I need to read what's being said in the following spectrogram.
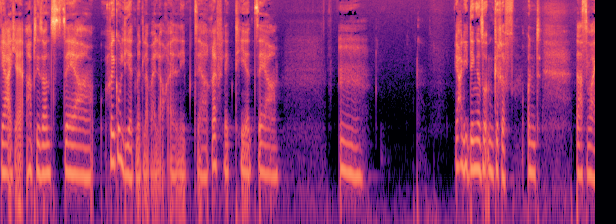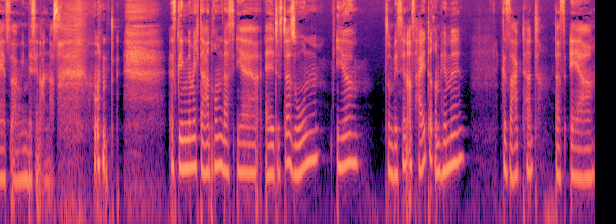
ja, ich habe sie sonst sehr reguliert mittlerweile auch erlebt, sehr reflektiert, sehr mh, mm, ja, die Dinge so im Griff. Und das war jetzt irgendwie ein bisschen anders. Und es ging nämlich darum, dass ihr ältester Sohn ihr so ein bisschen aus heiterem Himmel gesagt hat, dass er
